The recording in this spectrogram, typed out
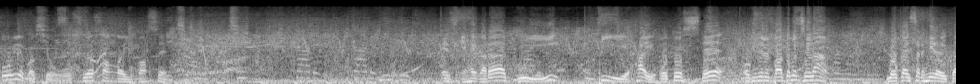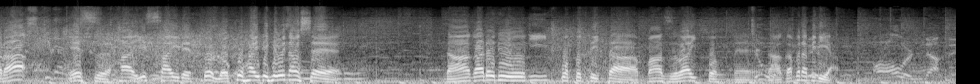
そういえば今日お須田さんがいませんね。S に入から D、P、はい落として置き攻めバトム中段6回したら広いから S、はいサイレント6杯で拾い直して。流れるように1本取っていった。まずは1本目。中村ミリア。All or nothing.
